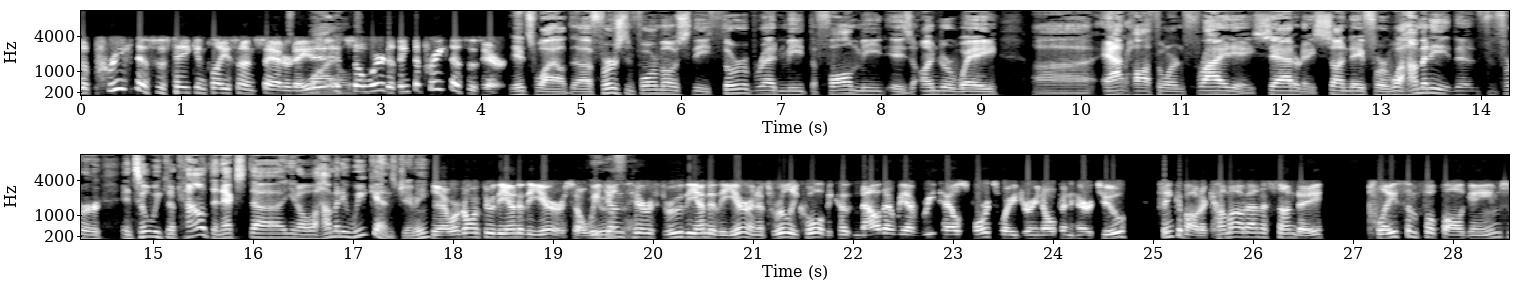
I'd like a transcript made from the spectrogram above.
The Preakness is taking place on Saturday. It's. It's so weird to think the Preakness is here. It's wild. Uh, first and foremost, the thoroughbred meet, the fall meet is underway uh, at Hawthorne Friday, Saturday, Sunday for well, How many? The, for until we can count the next. Uh, you know, how many weekends, Jimmy? Yeah, we're going through the end of the year, so Beautiful. weekends here through the end of the year, and it's really cool because now that we have retail sports wagering open here too. Think about it. Come out on a Sunday, play some football games,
